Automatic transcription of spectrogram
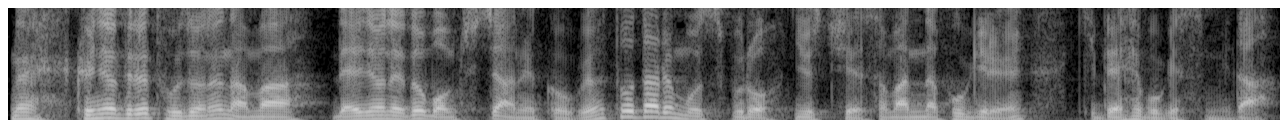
네, 그녀들의 도전은 아마 내년에도 멈추지 않을 거고요. 또 다른 모습으로 뉴스취에서 만나보기를 기대해 보겠습니다.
